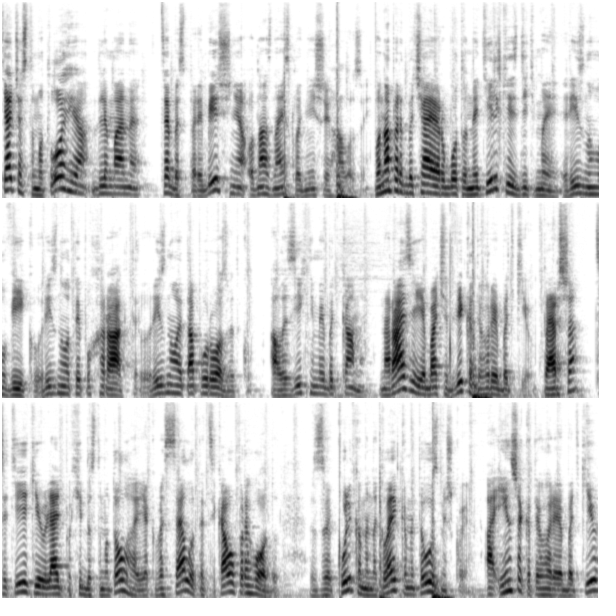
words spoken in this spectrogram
Дитяча стоматологія для мене це без перебільшення одна з найскладніших галузей. Вона передбачає роботу не тільки з дітьми різного віку, різного типу характеру, різного етапу розвитку, але з їхніми батьками. Наразі я бачу дві категорії батьків. Перша це ті, які уявляють похід до стоматолога як веселу та цікаву пригоду з кульками, наклейками та усмішкою. А інша категорія батьків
